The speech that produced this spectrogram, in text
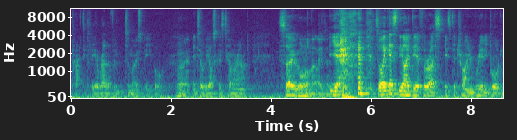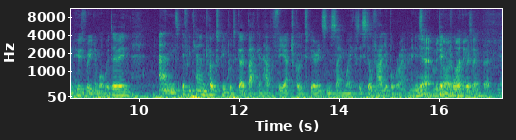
practically irrelevant to most people right. until the Oscars come around. So More on that later. yeah. so I guess the idea for us is to try and really broaden who's reading what we're doing, and if we can coax people to go back and have a theatrical experience in the same way, because it's still valuable, right? I mean, it's Yeah, I mean, didn't I- I think so. but yeah.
